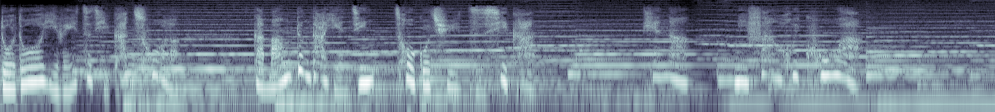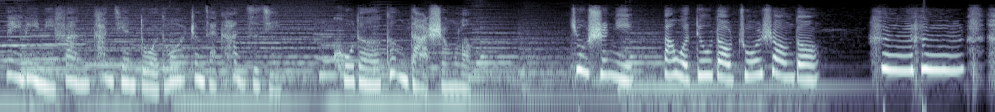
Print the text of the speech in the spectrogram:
朵朵以为自己看错了，赶忙瞪大眼睛凑过去仔细看。天哪，米饭会哭啊！那粒米饭看见朵朵正在看自己，哭得更大声了。就是你把我丢到桌上的。哼哼哼！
